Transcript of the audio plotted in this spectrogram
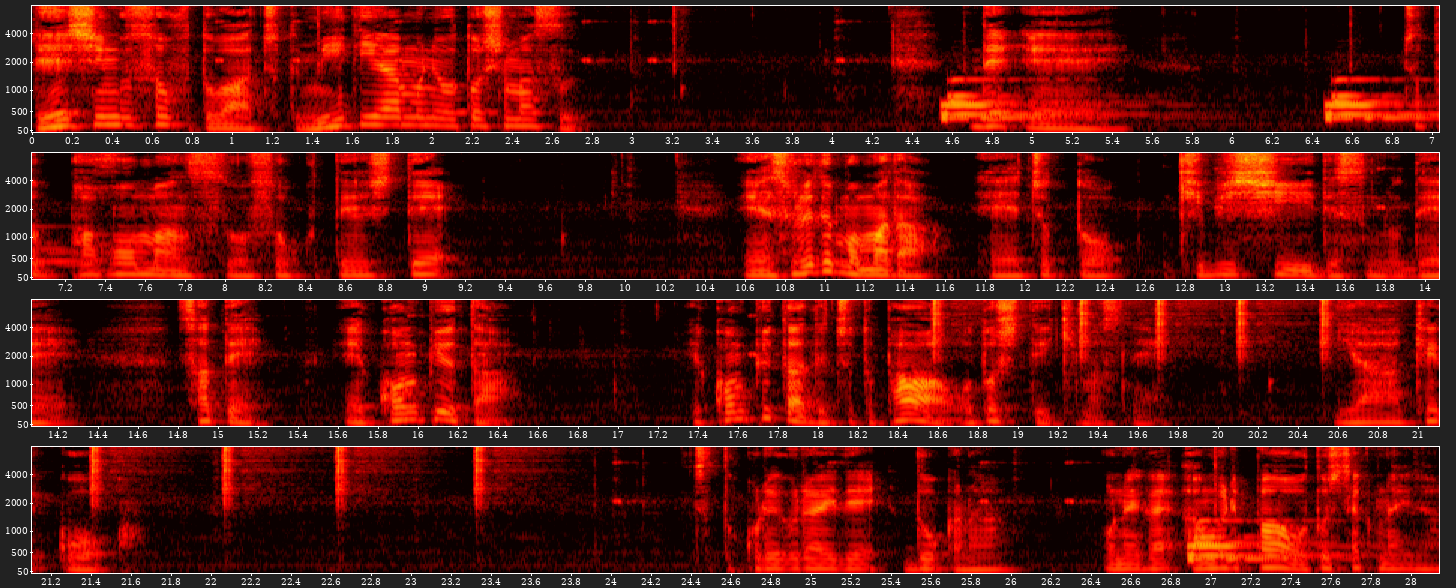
レーシングソフトはちょっとミディアムに落とします。で、えー、ちょっとパフォーマンスを測定して、えー、それでもまだ、えー、ちょっと厳しいですのでさて、えー、コンピュータ、ー、コンピューターでちょっとパワーを落としていきますね。いやー結構。ちょっとこれぐらいでどうかな。お願い。あんまりパワー落としたくないな。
